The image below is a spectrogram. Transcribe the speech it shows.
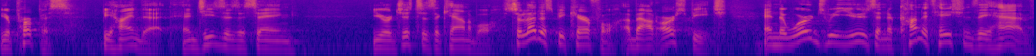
your purpose behind that. And Jesus is saying you're just as accountable. So let us be careful about our speech and the words we use and the connotations they have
